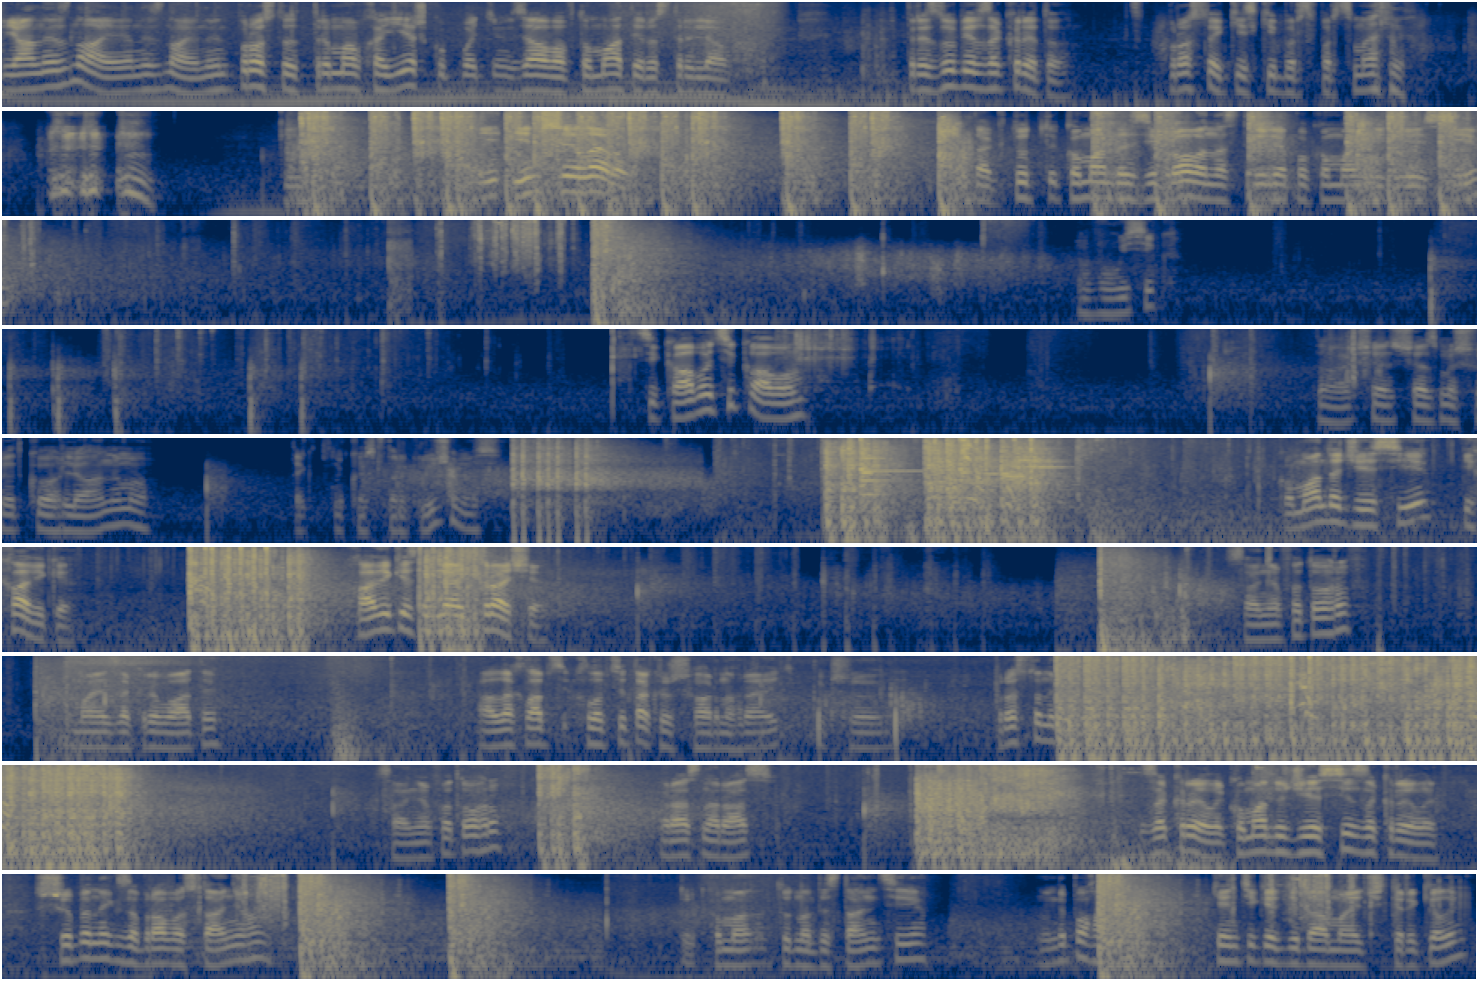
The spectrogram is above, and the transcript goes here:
Я не знаю, я не знаю. Ну він просто тримав хаєшку, потім взяв автомат і розстріляв. Тризубів закрито. Просто якісь кіберспортсмени. І, інший левел. Так, тут команда зібрована, стріляє по команді GSC. Вусік. Цікаво, цікаво. Так, зараз ми швидко оглянемо. Так, якось переключимось. Команда GSC і Хавіки. Хавіки стріляють краще. Саня фотограф. Має закривати. Але хлопці, хлопці також гарно грають, так що просто не буде. Саня фотограф. Раз на раз. Закрили. Команду GSC закрили. Шибеник забрав останнього. Тут, кома... Тут на дистанції. Ну, непогано. Кентіки діда має 4 кіли.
